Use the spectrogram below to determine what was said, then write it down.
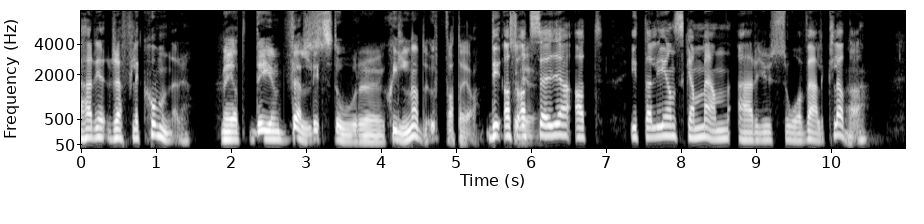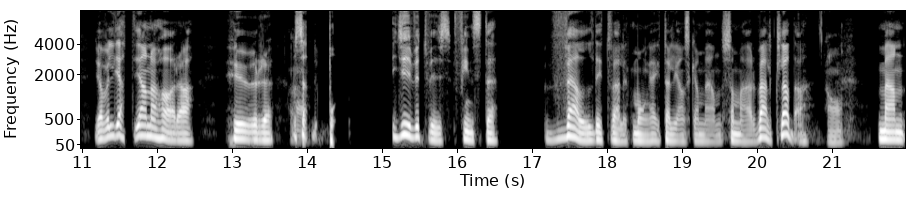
här är reflektioner. Men det är en väldigt stor eh, skillnad uppfattar jag. Det, alltså Så det- att säga att italienska män är ju så välklädda. Ja. Jag vill jättegärna höra hur... Och sen, på, givetvis finns det väldigt, väldigt många italienska män som är välklädda. Ja. Men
